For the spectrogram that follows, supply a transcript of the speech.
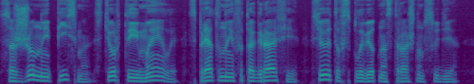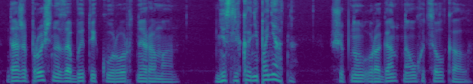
Сожженные письма, стертые имейлы, спрятанные фотографии — все это всплывет на страшном суде. Даже прочно забытый курортный роман. «Мне слегка непонятно», — шепнул урагант на ухо Целкала.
